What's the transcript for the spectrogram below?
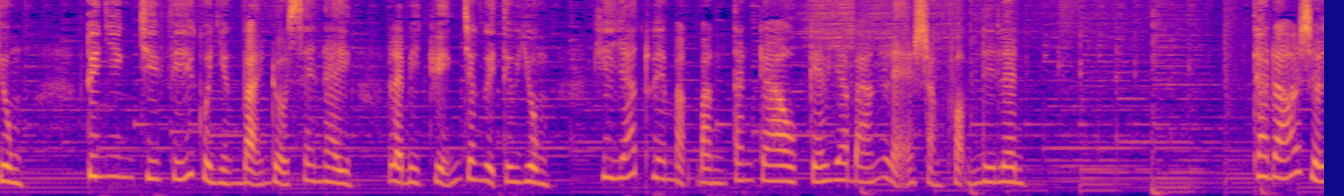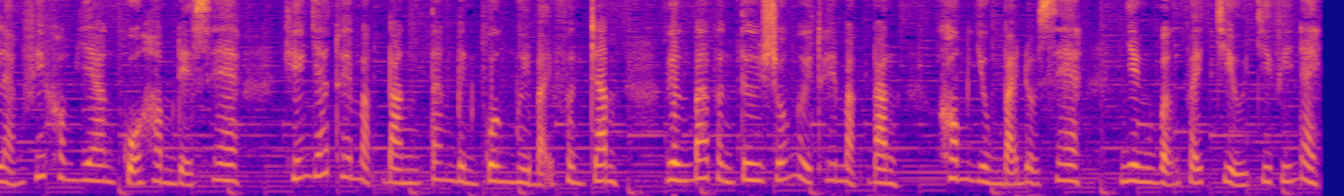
dùng. Tuy nhiên, chi phí của những bãi đỗ xe này lại bị chuyển cho người tiêu dùng khi giá thuê mặt bằng tăng cao kéo giá bán lẻ sản phẩm đi lên. Theo đó, sự lãng phí không gian của hầm để xe khiến giá thuê mặt bằng tăng bình quân 17%, gần 3 phần tư số người thuê mặt bằng không dùng bãi đỗ xe nhưng vẫn phải chịu chi phí này.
